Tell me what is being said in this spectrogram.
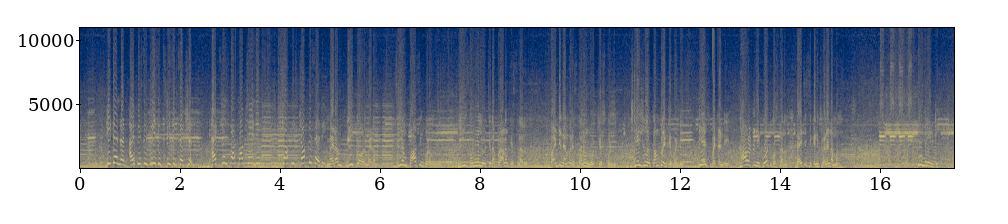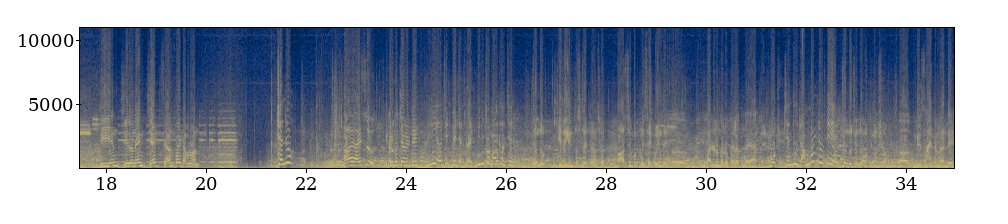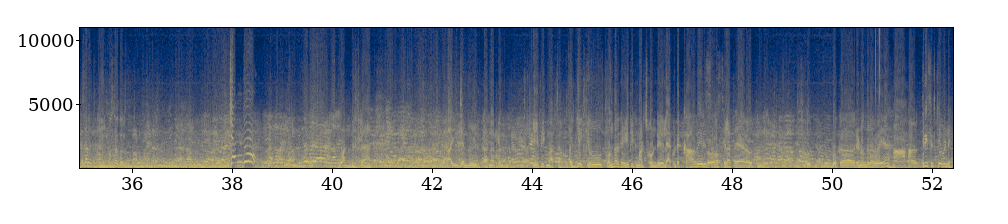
Hit and run IPC three sixty six section accident spot mark చేయండి. స్టాప్ ప్లీజ్ అది. Madam peak hour madam CM passing కూడా ఉంది. ఈ సమయంలో వచ్చిన ప్రాణం తీస్తున్నారు. బండి నెంబర్ ఇస్తాను నోట్ చేసుకోండి. స్టేషన్లో కంప్లైంట్ ఇవ్వండి. కేసు పెట్టండి. కావాలంటే నీ కోర్టుకు వస్తాను. దయచేసి ఇక్కడి నుంచి వెళ్ళండి అమ్మా. నెంబర్ ఏంటి? TN zero nine Z seven five double one Chandu hi Aishu. ఇక్కడికి వచ్చావేంటి? వెరీ అర్జెంట్ మేటర్ నిన్ను చూడడానికి వచ్చాను. చందు ఇది interstate transfer? RC book miss అయిపోయింది. పన్నెండు వందల రూపాయలు అవుతుందా ఓకే. చందు రమ్మంటుంటే. చందు చందు ఒక నిమిషం. మీరు సాయంత్రం రండి. సరే. వస్తా గురు. చందు! వన్ మినిట్ చందు ఇది కర్ణాటక నంబర్ ఏపీకి మార్చాలి. అయ్యయ్యో తొందరగా ఏపీకి మార్చుకోండి. లేకుంటే కావేరి సమస్య ఇలా తయారవుతుంది. ఒక రెండు వందల అరవై త్రీ సిక్స్టీ ఇవ్వండి.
